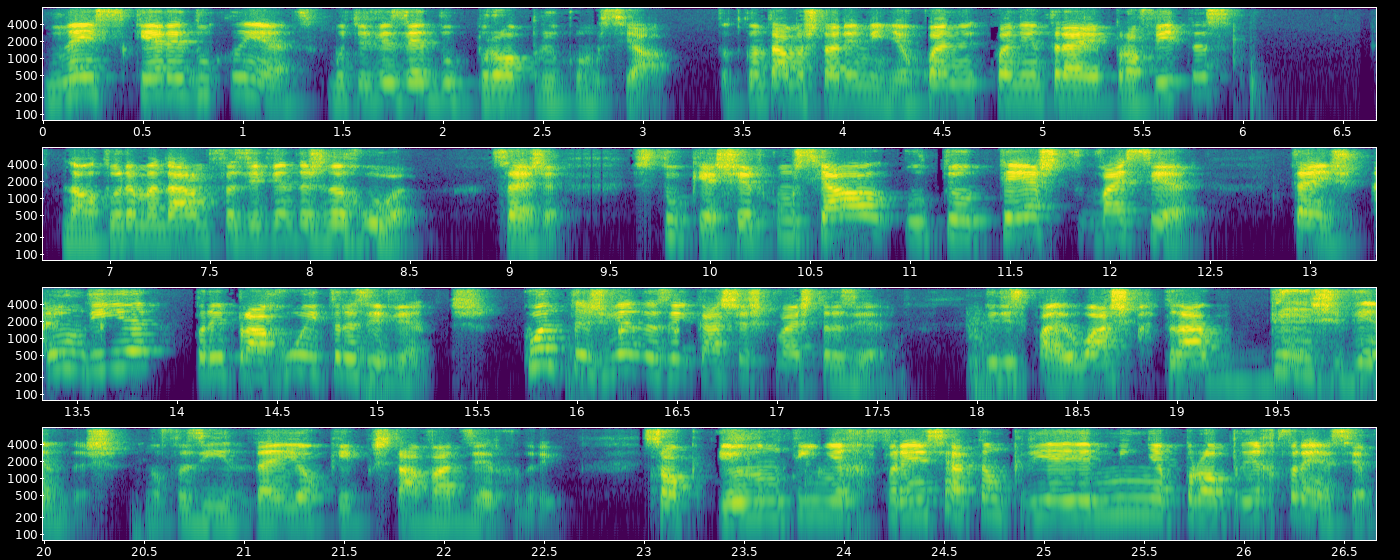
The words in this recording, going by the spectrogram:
nem sequer é do cliente, muitas vezes é do próprio comercial. Vou-te contar uma história minha. Eu, quando, quando entrei para o fitness, na altura mandaram-me fazer vendas na rua. Ou seja, se tu queres ser comercial, o teu teste vai ser: tens um dia para ir para a rua e trazer vendas. Quantas vendas é que achas que vais trazer? Eu disse, pá, eu acho que trago 10 vendas. Não fazia ideia o que é que estava a dizer, Rodrigo. Só que eu não tinha referência, então criei a minha própria referência.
